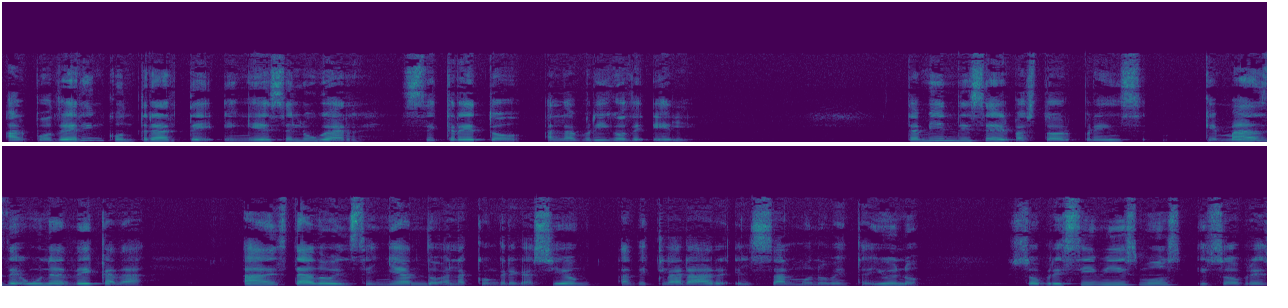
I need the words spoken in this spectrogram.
al poder encontrarte en ese lugar secreto al abrigo de Él. También dice el pastor Prince que más de una década ha estado enseñando a la congregación a declarar el Salmo 91 sobre sí mismos y sobre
